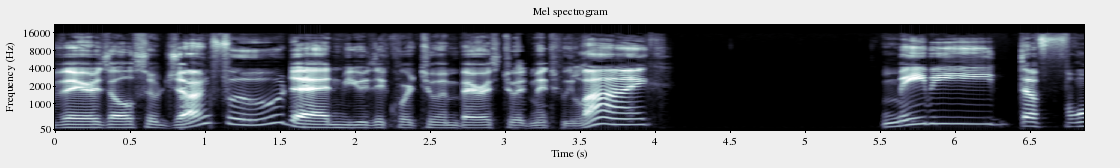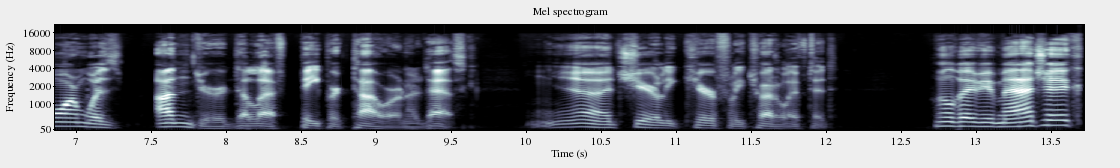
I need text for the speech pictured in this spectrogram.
There's also junk food and music we're too embarrassed to admit we like. Maybe the form was under the left paper tower on her desk. Yeah, Cheerilee, carefully try to lift it. Well, be magic,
